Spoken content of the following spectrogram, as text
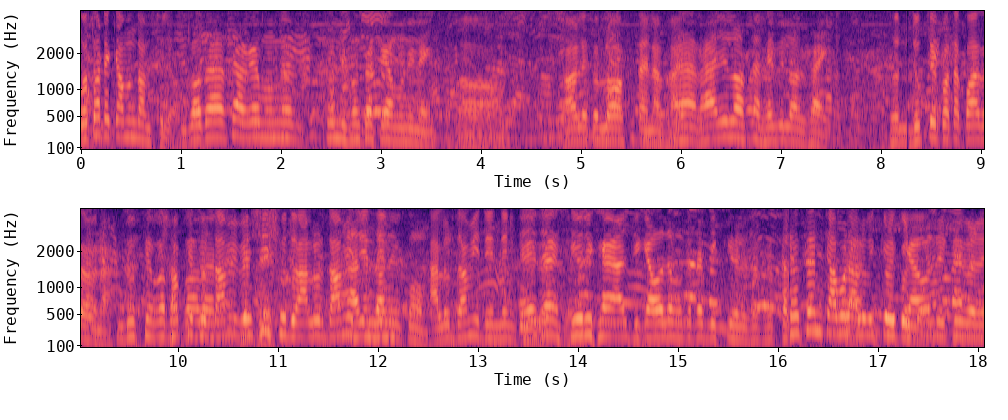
গতটা কেমন দাম ছিল? গত আছে আগে মনে হয় চল্লিশ পঞ্চাশ টাকা মনে নেই। তাহলে তো লস তাই না ভাই? হ্যাঁ ভারী লস না হেভি লস ভাই। দুঃখের কথা পাওয়া যাবে না। দুঃখের কথা সব কিছুর দামই বেশি শুধু আলুর দামই দিন দিন কম। আলুর দামই দিন দিন কমে। শিউরি খেয়ে কেবল যেমন কথা বিক্রি হলো হচ্ছেন কেবল আলু বিক্রয় করলেন কেবল বিক্রি করে।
